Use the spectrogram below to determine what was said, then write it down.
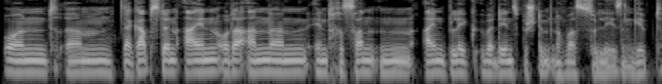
Und ähm, da gab es den einen oder anderen interessanten Einblick, über den es bestimmt noch was zu lesen gibt.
